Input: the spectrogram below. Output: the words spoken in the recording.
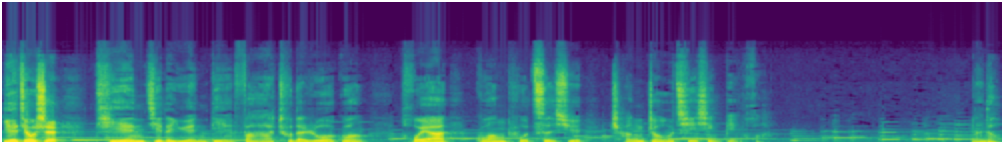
也就是天界的原点发出的弱光会按光谱次序呈周期性变化。难道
